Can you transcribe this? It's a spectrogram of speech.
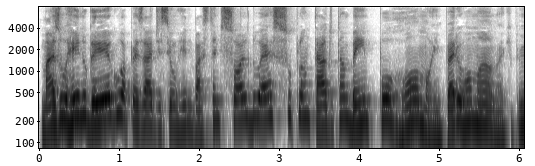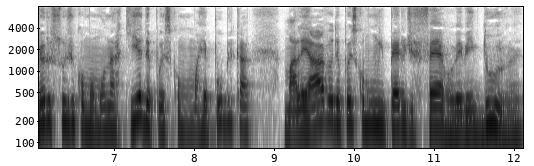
Mas o reino grego, apesar de ser um reino bastante sólido, é suplantado também por Roma, o Império Romano, né, que primeiro surge como uma monarquia, depois como uma república maleável, depois como um império de ferro, bem, duro. Né?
